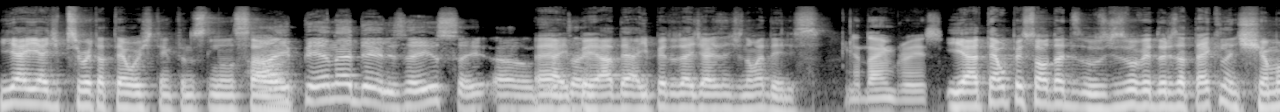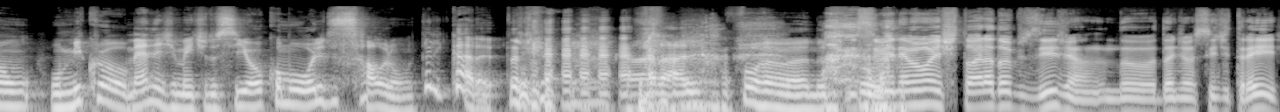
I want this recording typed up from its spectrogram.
E aí a Deep Silver tá até hoje tentando se lançar. A IP não é deles, é isso aí? é, a IP, a, a IP do Dead Island não é deles. É da Embrace. E até o pessoal, da, os desenvolvedores da Techland chamam o micromanagement do CEO como o olho de Sauron. Tá ligado? Cara, tá ligado? Caralho. Porra, mano. Tipo... Isso me lembra uma história do Obsidian, do Dungeon Siege 3,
